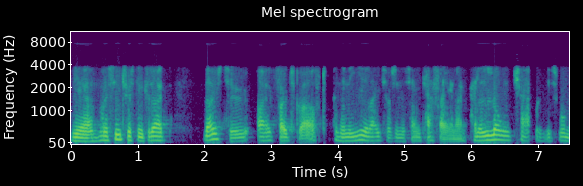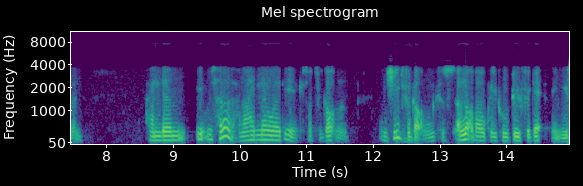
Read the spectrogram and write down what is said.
Yeah, well, it's interesting because I, those two I photographed, and then a year later I was in the same cafe and I had a long chat with this woman, and um, it was her, and I had no idea because I'd forgotten, and she'd forgotten because a lot of old people do forget things.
